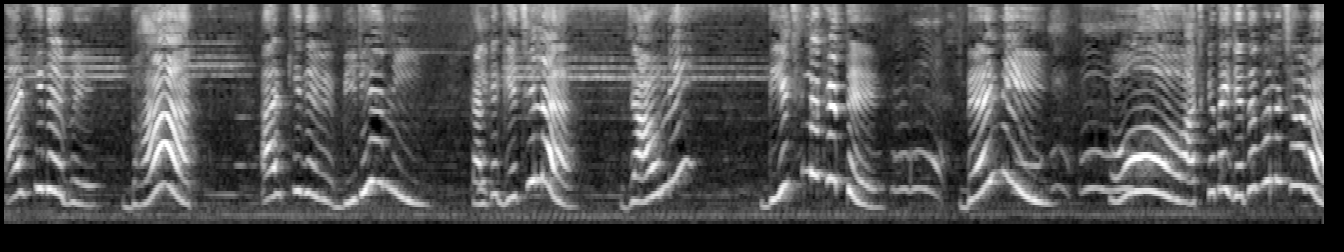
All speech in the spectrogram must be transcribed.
আর কি দেবে? ভাত? আর কি দেবে? বিরিয়ানি? কালকে গেছিলা? যাওনি? দিয়েছিল দেয়নি? ও আজকে তাই যেতে বলেছে ওরা?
